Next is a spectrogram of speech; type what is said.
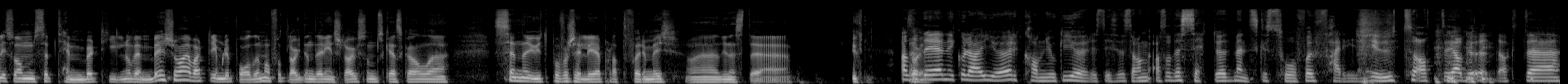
liksom september til november så har jeg vært rimelig på dem og fått lagd en del innslag som jeg skal eh, sende ut på forskjellige plattformer eh, de neste ukene. Altså Oi. Det Nicolai gjør, kan jo ikke gjøres i sesong. Altså Det setter jo et menneske så forferdelig ut at vi hadde ødelagt eh,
